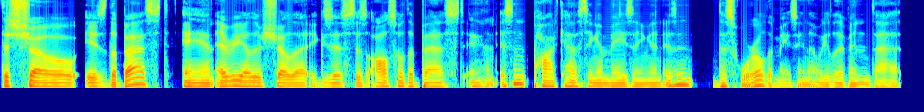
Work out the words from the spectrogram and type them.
This show is the best, and every other show that exists is also the best. And isn't podcasting amazing? And isn't this world amazing that we live in that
